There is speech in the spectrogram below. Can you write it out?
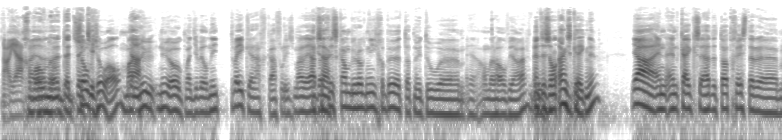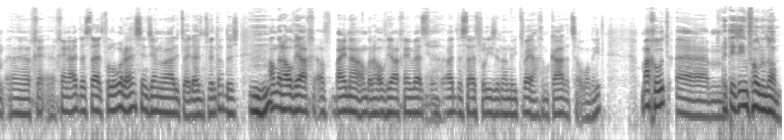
ja, Nou ja, gewoon dat- eh, dat, je... sowieso al, maar Ja. nu, nu ook. Want je wil niet twee keer achter elkaar verliezen. Maar ja, dat is Cambuur ook niet gebeurd tot nu toe, eh, ja, anderhalf jaar. En het Dus- is al een angstgekner. Ja, en, en kijk, ze hadden tot gisteren ehm, eh, ge- geen uitwedstrijd verloren hè, sinds januari 2020. Dus Mhm. anderhalf jaar, of bijna anderhalf jaar geen wedstrijd, uitwedstrijd verliezen en dan nu twee achter elkaar. Dat zal wel niet. Maar goed, ehm, Het is in Volendam.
